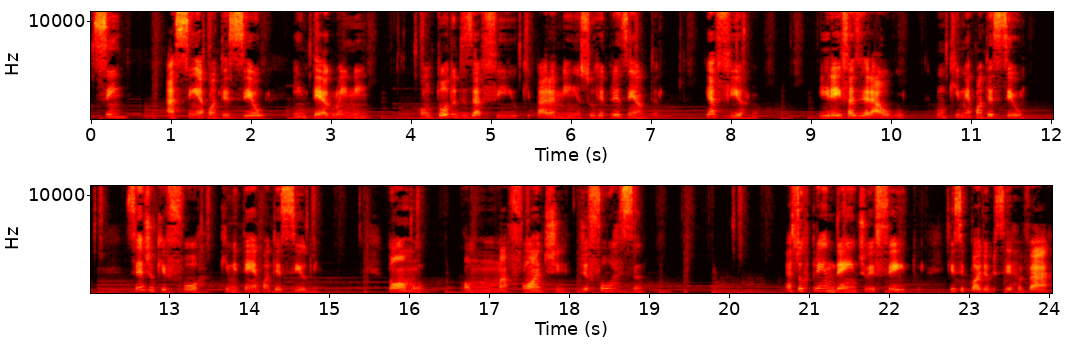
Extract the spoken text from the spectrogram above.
sim, assim aconteceu integro em mim, com todo o desafio que para mim isso representa. E afirmo: irei fazer algo com o que me aconteceu, seja o que for que me tenha acontecido. Tomo como uma fonte de força. É surpreendente o efeito que se pode observar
